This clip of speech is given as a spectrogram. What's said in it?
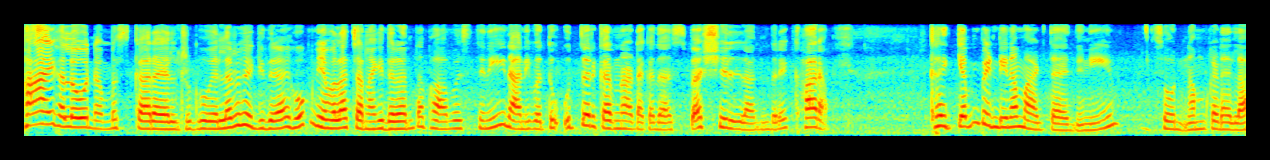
ಹಾಯ್ ಹಲೋ ನಮಸ್ಕಾರ ಎಲ್ರಿಗೂ. ಎಲ್ಲರೂ ಹೇಗಿದ್ದೀರಾ? ಐ ಹೋಪ್ ನೀವೆಲ್ಲ ಚೆನ್ನಾಗಿದ್ದೀರಾ ಅಂತ ಭಾವಿಸ್ತೀನಿ. ನಾನಿವತ್ತು ಉತ್ತರ ಕರ್ನಾಟಕದ ಸ್ಪೆಷಲ್ ಅಂದರೆ ಖಾರ. ಕೈ ಕೆಂಪಿಂಡಿನ ಮಾಡ್ತಾ ಇದ್ದೀನಿ. ಸೊ ನಮ್ಮ ಕಡೆ ಎಲ್ಲ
